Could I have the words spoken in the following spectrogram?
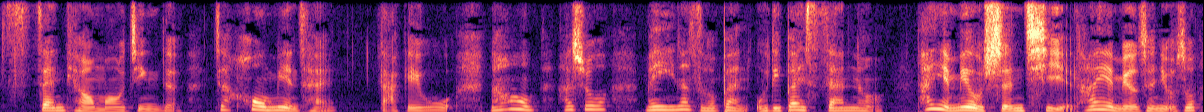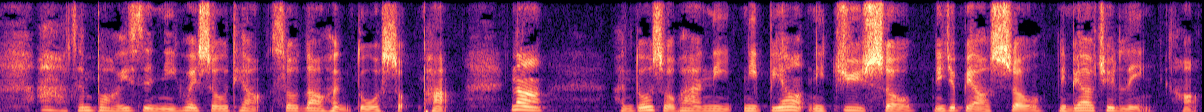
三条毛巾的在后面才打给我，然后他说：“梅姨，那怎么办？我礼拜三哦，他也没有生气，他也没有生气。我说啊，真不好意思，你会收跳收到很多手帕，那很多手帕，你你不要，你拒收，你就不要收，你不要去领。好，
